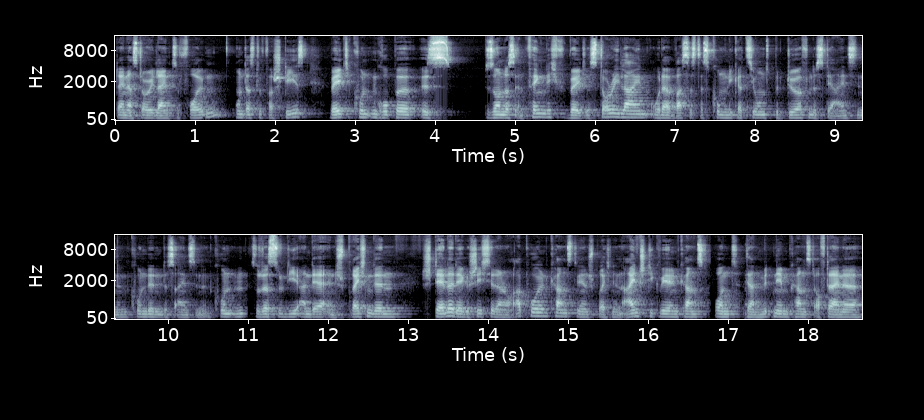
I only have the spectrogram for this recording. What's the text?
deiner Storyline zu folgen und dass du verstehst, welche Kundengruppe ist besonders empfänglich für welche Storyline oder was ist das Kommunikationsbedürfnis der einzelnen Kundin, des einzelnen Kunden, sodass du die an der entsprechenden Stelle der Geschichte dann auch abholen kannst, den entsprechenden Einstieg wählen kannst und dann mitnehmen kannst auf deine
